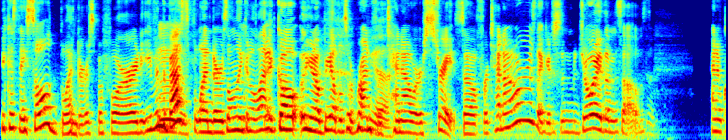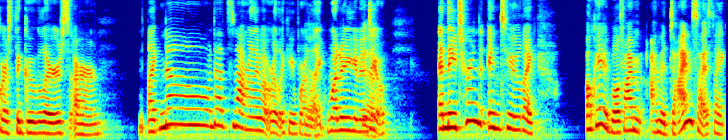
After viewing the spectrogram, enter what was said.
because they sold blenders before and even the Mm. best blender is only going to let it go you know be able to run Yeah. for 10 hours straight so for 10 hours they could just enjoy themselves and of course the googlers are like no that's not really what we're looking for Yeah. like what are you going to Yeah. do and they turn into like okay well if i'm i'm a dime size like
